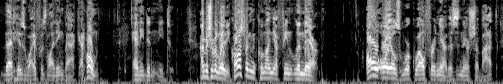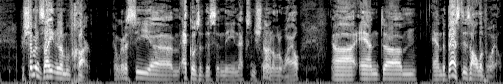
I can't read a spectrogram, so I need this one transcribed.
that his wife was lighting back at home, and he didn't need to. I'm a Levi. All oils work well for a ner. This is ner Shabbat. And we're going to see um, echoes of this in the next Mishnah in a little while. Uh, and um, and the best is olive oil.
